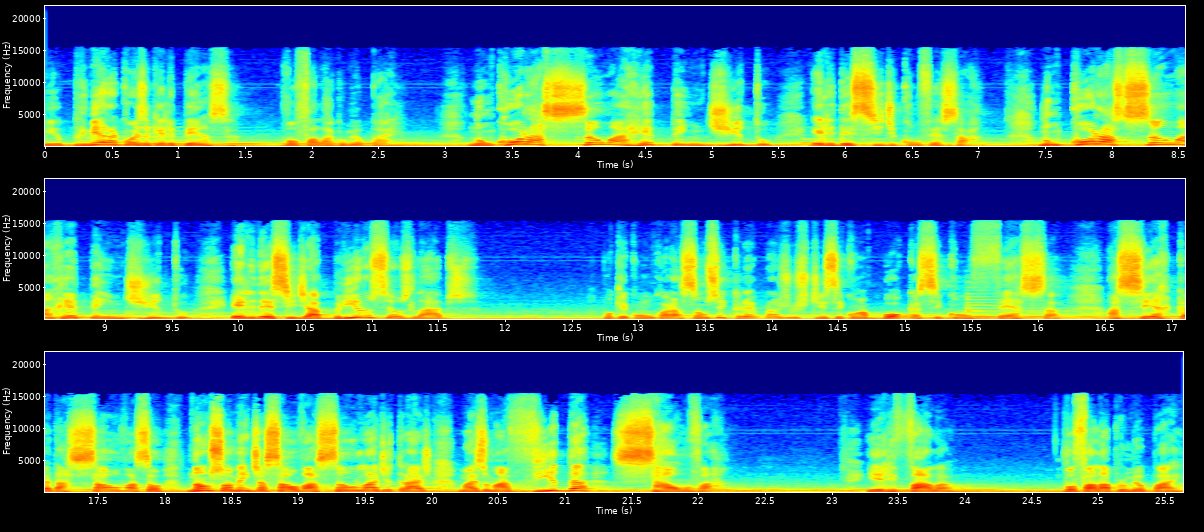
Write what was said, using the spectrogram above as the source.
E a primeira coisa que ele pensa: Vou falar com meu pai. Num coração arrependido, ele decide confessar. Num coração arrependido, ele decide abrir os seus lábios. Porque com o coração se crê para a justiça e com a boca se confessa acerca da salvação, não somente a salvação lá de trás, mas uma vida salva. E ele fala: Vou falar para o meu pai,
